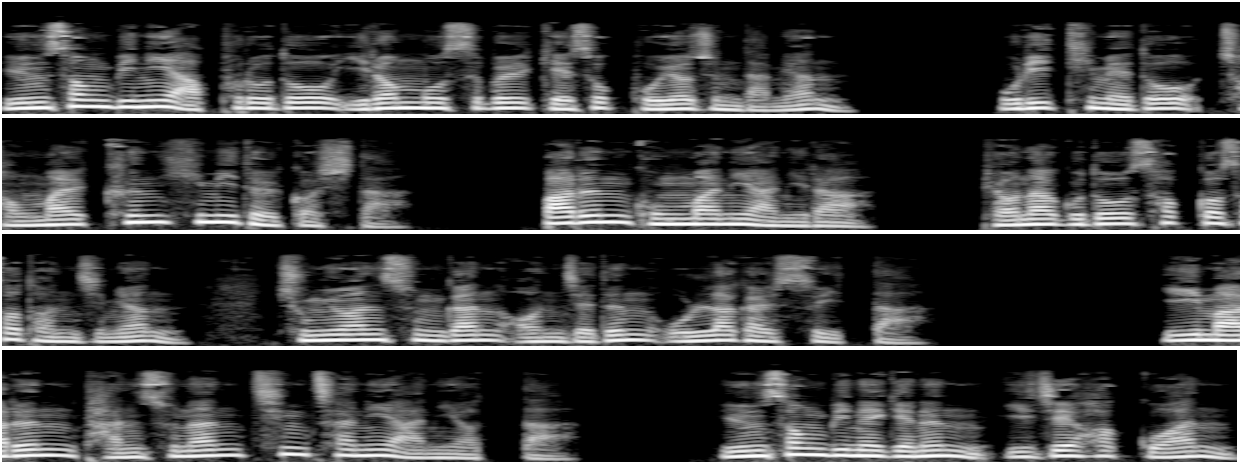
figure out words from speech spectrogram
윤성빈이 앞으로도 이런 모습을 계속 보여준다면 우리 팀에도 정말 큰 힘이 될 것이다. 빠른 공만이 아니라 변화구도 섞어서 던지면 중요한 순간 언제든 올라갈 수 있다. 이 말은 단순한 칭찬이 아니었다. 윤성빈에게는 이제 확고한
